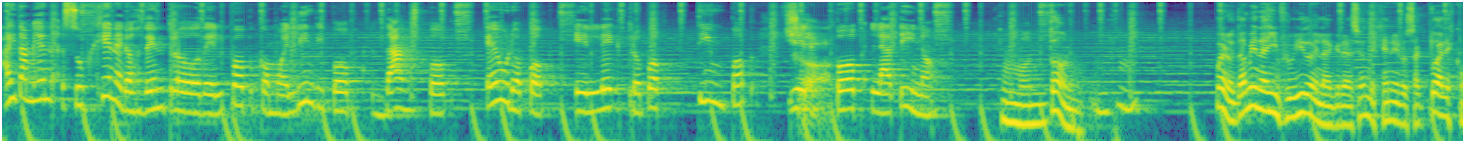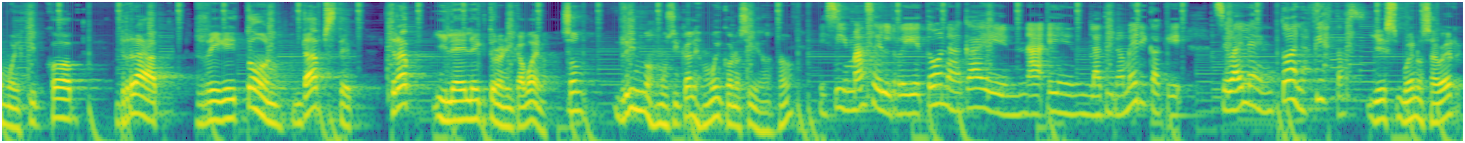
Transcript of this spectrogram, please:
Hay también subgéneros dentro del pop como el indie pop, dance pop, europop, electropop, teen pop y el pop latino. Un montón. Bueno, también ha influido en la creación de géneros actuales como el hip hop, rap, reggaetón, dubstep, trap y la electrónica. Bueno, son ritmos musicales muy conocidos, ¿no? Y sí, más el reggaetón acá en, en, Latinoamérica que se baila en todas las fiestas. Y es bueno saber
